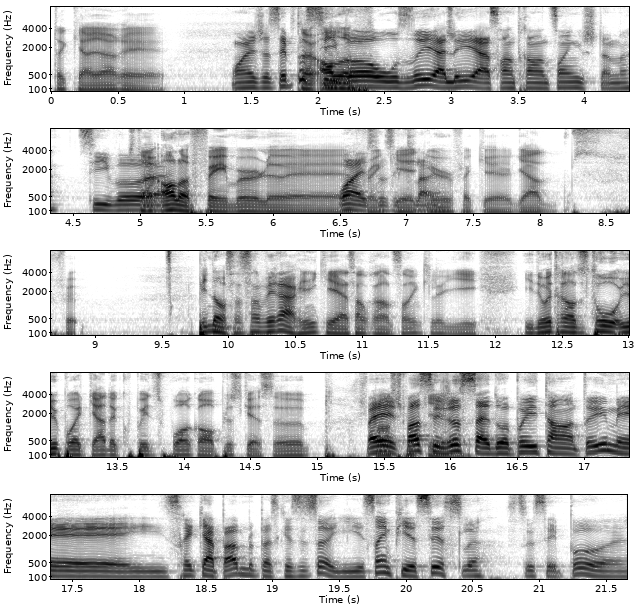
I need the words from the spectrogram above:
ta carrière est. Ouais, je sais pas s'il va of- oser aller à 135 justement. S'il va. C'est un euh, Hall of Famer, là, euh, Ouais, ça, Frankie c'est clair. Edgar. Fait que, regarde. fait- Puis non, ça servirait à rien qu'il est à 135. Là. Il, est- il doit être rendu trop vieux pour être capable de couper du poids encore plus que ça. Pff, Ben, pense je pense que c'est juste que ça doit pas y tenter, mais il serait capable parce que c'est ça, il est 5 pieds 6 là. Ça, C'est pas euh,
